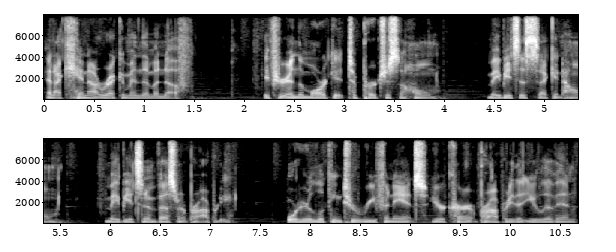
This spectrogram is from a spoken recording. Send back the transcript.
and I cannot recommend them enough. If you're in the market to purchase a home, maybe it's a second home, maybe it's an investment property, or you're looking to refinance your current property that you live in,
